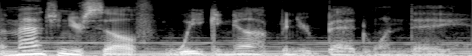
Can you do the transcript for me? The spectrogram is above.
Imagine yourself waking up in your bed one day.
